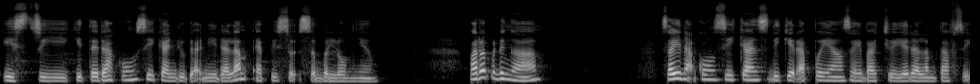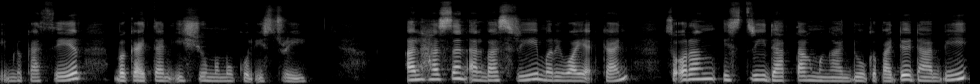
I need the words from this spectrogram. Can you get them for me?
isteri. Kita dah kongsikan juga ni dalam episod sebelumnya. Para pendengar, saya nak kongsikan sedikit apa yang saya baca ya dalam tafsir Ibn Kathir berkaitan isu memukul isteri. Al-Hasan Al-Basri meriwayatkan seorang isteri datang mengadu kepada Nabi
